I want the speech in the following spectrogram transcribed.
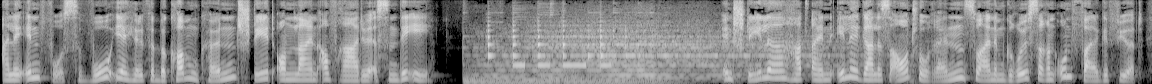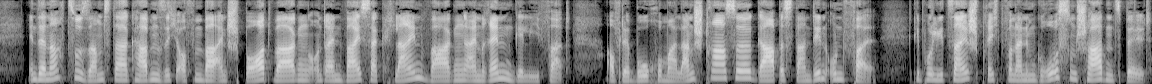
Alle Infos, wo ihr Hilfe bekommen könnt, steht online auf radioessen.de. In Steele hat ein illegales Autorennen zu einem größeren Unfall geführt. In der Nacht zu Samstag haben sich offenbar ein Sportwagen und ein weißer Kleinwagen ein Rennen geliefert. Auf der Bochumer Landstraße gab es dann den Unfall. Die Polizei spricht von einem großen Schadensbild.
